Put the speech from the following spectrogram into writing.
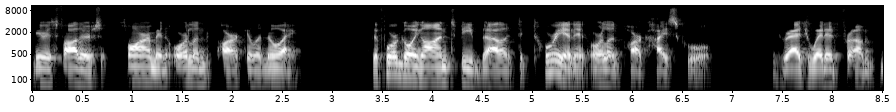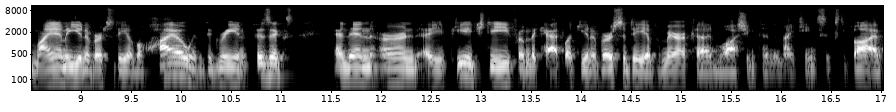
near his father's farm in Orland Park, Illinois, before going on to be valedictorian at Orland Park High School. He graduated from Miami University of Ohio with a degree in physics and then earned a PhD from the Catholic University of America in Washington in 1965.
